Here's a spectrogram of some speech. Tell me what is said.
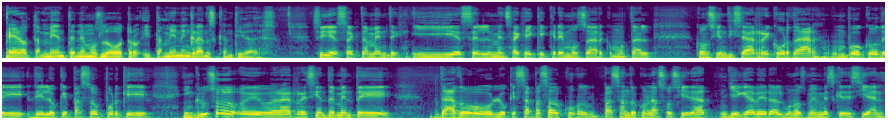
pero también tenemos lo otro y también en grandes cantidades. Sí, exactamente. Y es el mensaje que queremos dar como tal. Concientizar, recordar un poco de, de, lo que pasó, porque incluso eh, recientemente, dado lo que está pasado, pasando con la sociedad, llegué a ver algunos memes que decían,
